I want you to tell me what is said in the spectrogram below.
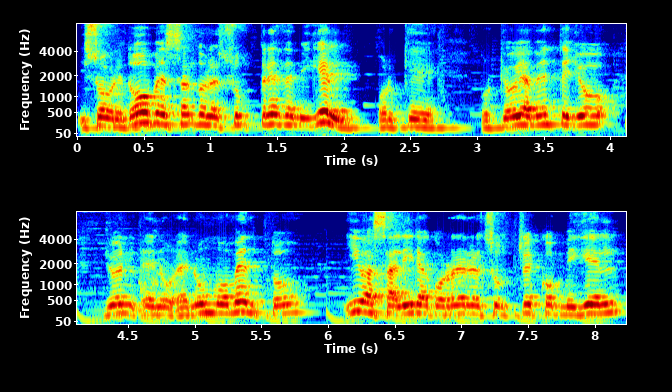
y sobre todo pensando en el sub 3 de Miguel, porque, porque obviamente yo, yo en, un momento iba a salir a correr el sub 3 con Miguel,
